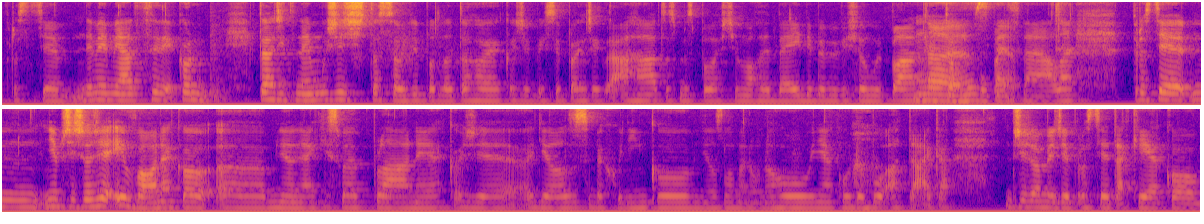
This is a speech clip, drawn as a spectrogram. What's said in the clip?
prostě, nevím, já si jako, to říct, nemůžeš to soudit podle toho, jako že bych si pak řekla, aha, to jsme spolu ještě mohli být, kdyby mi vyšel můj plán, no, to vůbec ne, ale prostě mm, mně přišlo, že i on jako uh, měl nějaký svoje plány, jako že dělal za sebe chodínku, měl zlomenou nohu nějakou dobu a tak. A přišlo mi, že prostě taky jako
